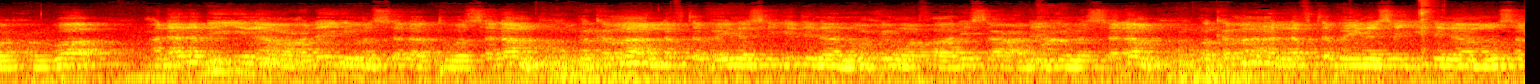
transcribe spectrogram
وحواء على نبينا وعليهما الصلاة والسلام. وكما ألفت بين سيدنا نوح وفارس عليهما السلام. وكما ألفت بين سيدنا موسى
